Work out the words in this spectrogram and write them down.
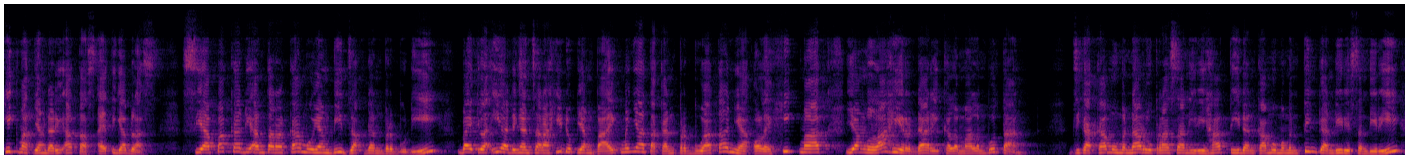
Hikmat yang dari atas ayat 13. Siapakah di antara kamu yang bijak dan berbudi? Baiklah ia dengan cara hidup yang baik menyatakan perbuatannya oleh hikmat yang lahir dari kelemah lembutan. Jika kamu menaruh perasaan iri hati dan kamu mementingkan diri sendiri,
